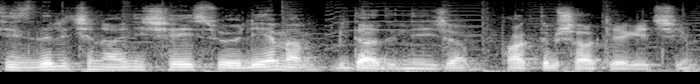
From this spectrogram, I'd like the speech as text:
Tizler için aynı şeyi söyleyemem. Bir daha dinleyeceğim. Farklı bir şarkıya geçeyim.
